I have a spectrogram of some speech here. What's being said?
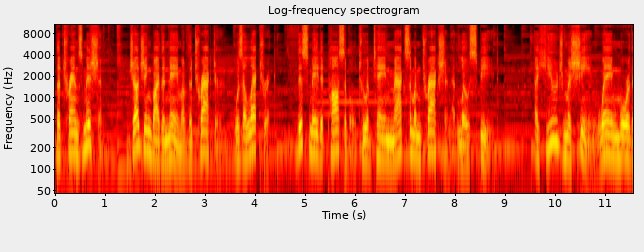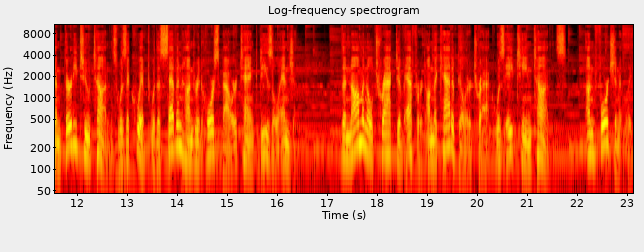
The transmission, judging by the name of the tractor, was electric. This made it possible to obtain maximum traction at low speed. A huge machine weighing more than 32 tons was equipped with a 700 horsepower tank diesel engine. The nominal tractive effort on the Caterpillar track was 18 tons. Unfortunately,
